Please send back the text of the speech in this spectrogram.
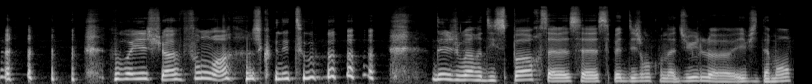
vous voyez, je suis à fond, hein, je connais tout. des joueurs d'e-sport, ça, ça, peut être des gens qu'on adule, évidemment.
